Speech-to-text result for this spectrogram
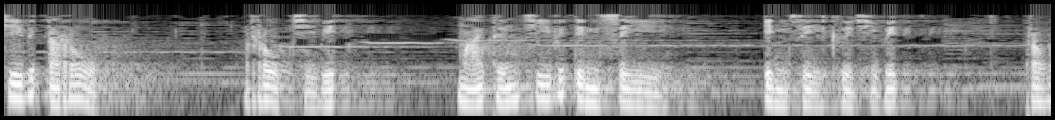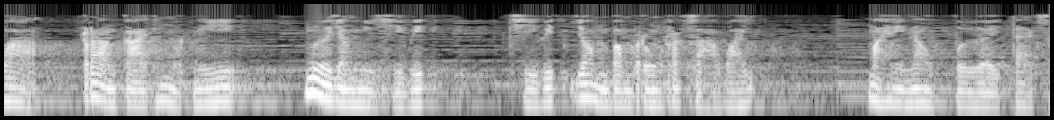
ชีวิตรูป รูปชีวิต หมายถึงชีวิตินทรีย์ อินทรีย์คือชีวิต เพราะว่าร่างกายทั้งหมดนี้ เมื่อยังมีชีวิต ชีวิตย่อมบำรุงรักษาไว้ ไม่ให้เน่าเปื่อยแตกส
